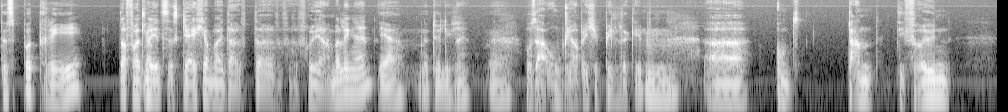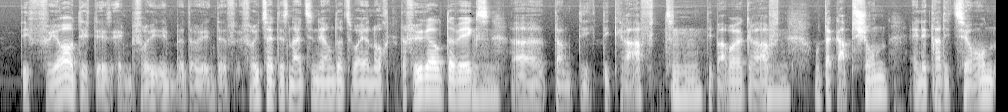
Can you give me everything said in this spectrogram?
das Porträt, Da fällt mir jetzt das gleich einmal der, der frühe Ammerling ein. ja, natürlich. Ne? Wo es auch unglaubliche Bilder gibt. Äh, und dann die frühen, die, ja, die, die, im Früh, in der Frühzeit des 19. Jahrhunderts war ja noch der Vöger unterwegs, äh, dann die, die Kraft, die Barbara Kraft. Und da gab es schon eine Tradition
